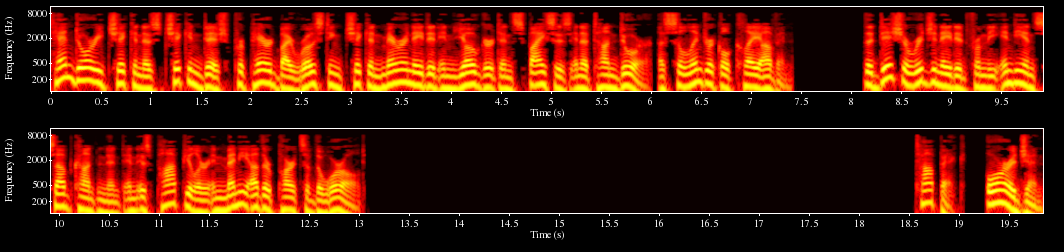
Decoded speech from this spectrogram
Tandoori chicken is chicken dish prepared by roasting chicken marinated in yogurt and spices in a tandoor, a cylindrical clay oven. The dish originated from the Indian subcontinent and is popular in many other parts of the world. Origin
